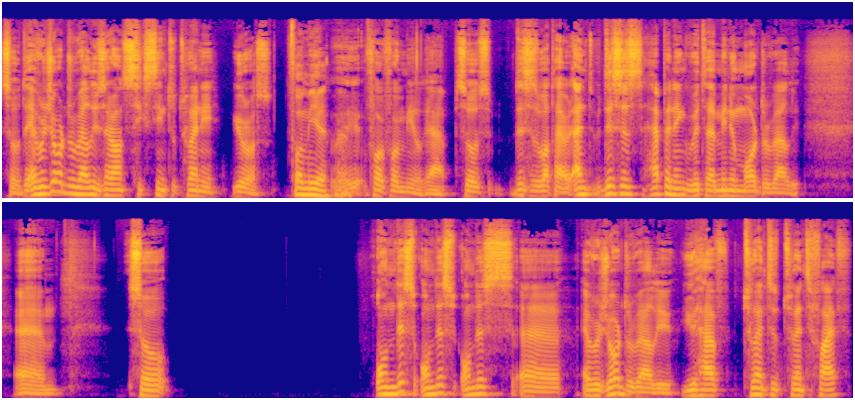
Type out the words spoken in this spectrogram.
So the average order value is around 16 to 20 euros For meal. uh, for for meal. Yeah. So this is what I and this is happening with a minimum order value. Um, so on this on this on this uh, average order value, you have 20 to 25,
